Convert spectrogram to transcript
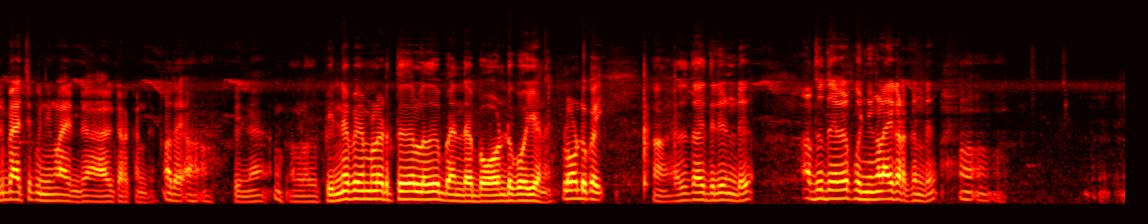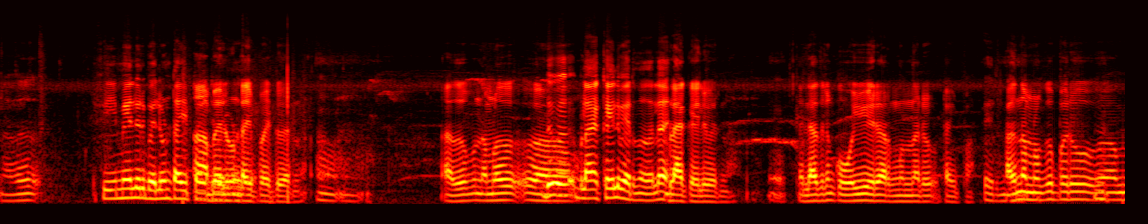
ഒരു ബാച്ച് കുഞ്ഞുങ്ങളായിട്ടുണ്ട്. ആ കിടക്കുന്നുണ്ട്. അതെ പിന്നെ നമ്മൾ പിന്നെ ഇപ്പം നമ്മൾ എടുത്തുള്ളത് എന്താ ബോണ്ട് കോയിയാണ് ബ്ലോണ്ട് കോയി ആ അത് ഇതിലുണ്ട്. അത് ഇതേപോലെ കുഞ്ഞുങ്ങളായി കിടക്കുന്നുണ്ട്. അത് ഫീമെയിൽ ഒരു ബലൂൺ ടൈപ്പ് ബലൂൺ ടൈപ്പായിട്ട് വരണം അത് നമ്മൾ ബ്ലാക്ക് കൈയിൽ വരുന്നത് അല്ലേ? ബ്ലാക്ക് അതിൽ വരുന്ന എല്ലാത്തിലും കോഴി വരെ ഇറങ്ങുന്ന ഒരു ടൈപ്പാണ് അത് നമുക്ക് ഇപ്പോൾ ഒരു ഉം,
